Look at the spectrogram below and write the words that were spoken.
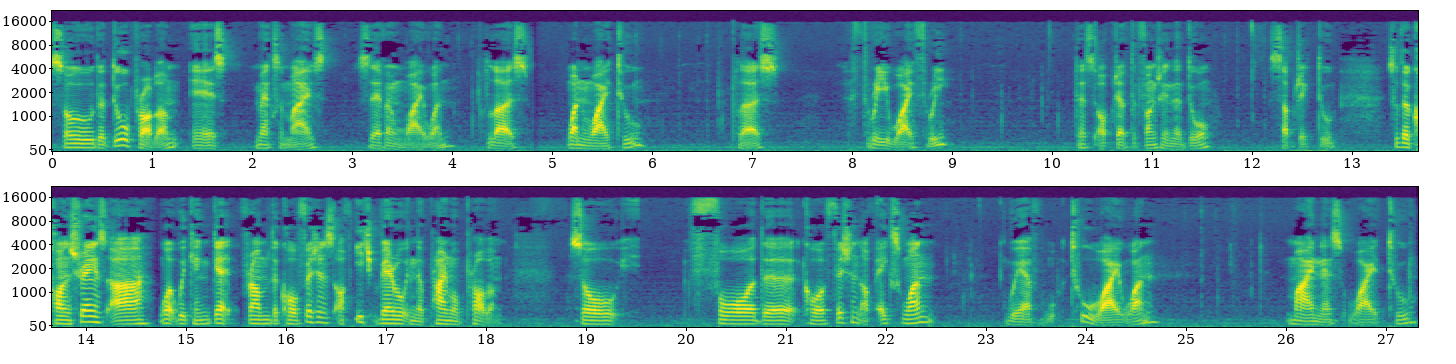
So the dual problem is maximize 7y1 plus 1y2 plus 3y3 that's the objective function in the dual subject to. So the constraints are what we can get from the coefficients of each variable in the primal problem. So for the coefficient of x1, we have 2y1 minus y2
